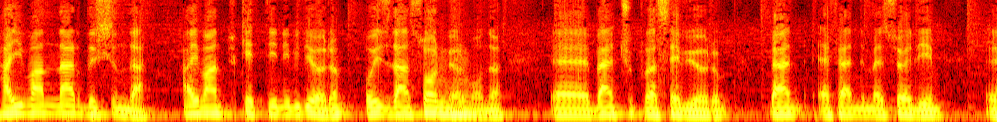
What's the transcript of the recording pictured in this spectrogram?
hayvanlar dışında hayvan tükettiğini biliyorum o yüzden sormuyorum onu. E, ben çupra seviyorum ben efendime söyleyeyim e,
